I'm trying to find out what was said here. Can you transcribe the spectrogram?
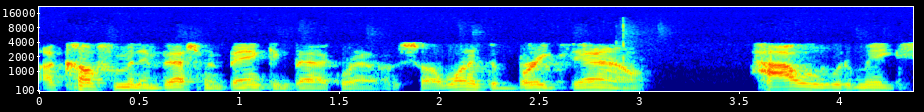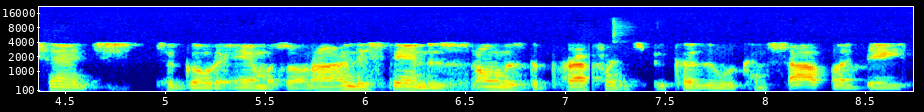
I come from an investment banking background, so I wanted to break down how it would make sense to go to Amazon. I understand the zone is the preference because it would consolidate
